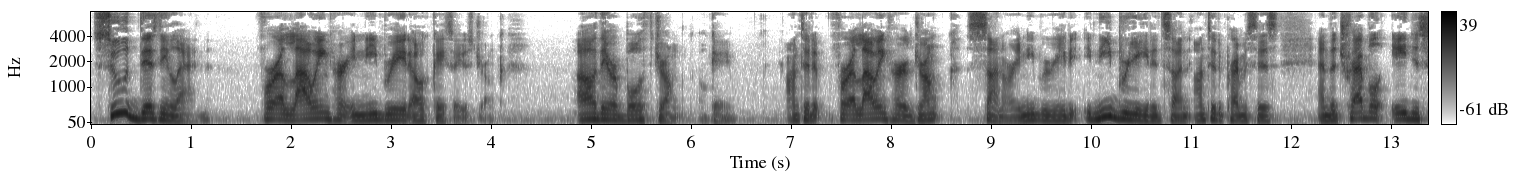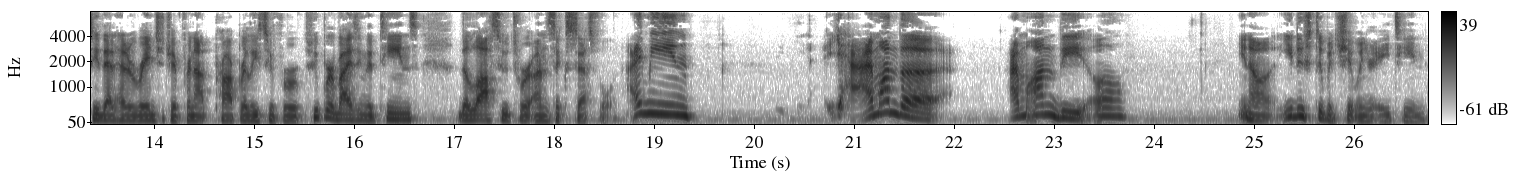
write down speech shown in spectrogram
sued Disneyland for allowing her inebriated. Oh, okay, so he was drunk. Oh, they were both drunk. Okay. Onto the, for allowing her drunk son or inebriated, inebriated son onto the premises and the travel agency that had arranged the trip for not properly super, supervising the teens, the lawsuits were unsuccessful. I mean, yeah, I'm on the, I'm on the, oh, you know, you do stupid shit when you're 18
